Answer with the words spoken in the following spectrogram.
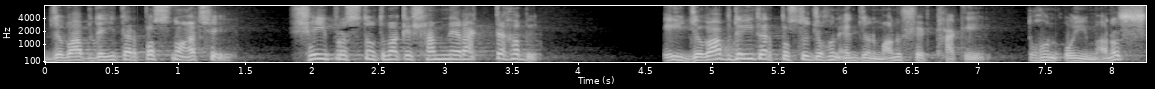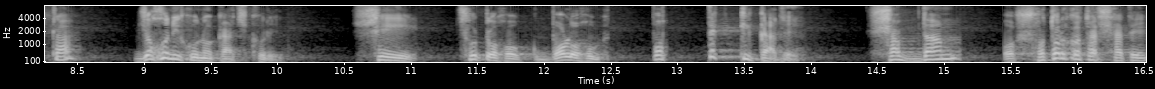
জবাবদেহিতার প্রশ্ন আছে? সেই প্রশ্ন তোমাকে সামনে রাখতে হবে। এই জবাবদেহিতার প্রশ্ন যখন একজন মানুষের থাকে, তখন ওই মানুষটা যখনই কোনো কাজ করে, সে ছোট হোক, বড় হোক, প্রত্যেকটি কাজে সাবধান ও সতর্কতার সাথে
